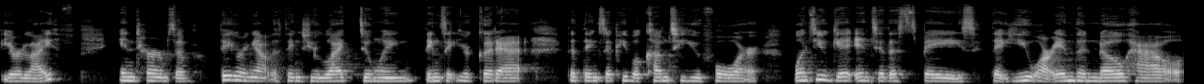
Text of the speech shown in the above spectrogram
your life in terms of figuring out the things you like doing, things that you're good at, the things that people come to you for. Once you get into the space that you are in the know how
